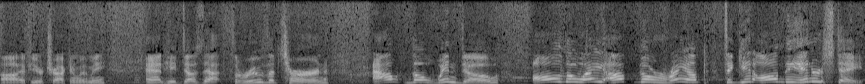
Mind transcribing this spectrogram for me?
uh, if you're tracking with me. And he does that through the turn, out the window, all the way up the ramp to get on the interstate.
